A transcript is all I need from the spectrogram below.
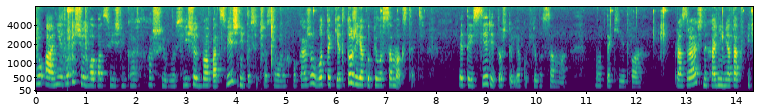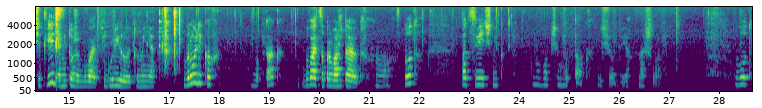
Все, а, нет, вот еще два подсвечника. Ошиблась. Еще два подсвечника, сейчас вам их покажу. Вот такие. Это тоже я купила сама, кстати. Это из серии то, что я купила сама. Вот такие два прозрачных. Они меня так впечатлили. Они тоже, бывает, фигурируют у меня в роликах. Вот так. Бывает, сопровождают э, тот подсвечник. Ну, в общем, вот так. Еще две нашла. Вот,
